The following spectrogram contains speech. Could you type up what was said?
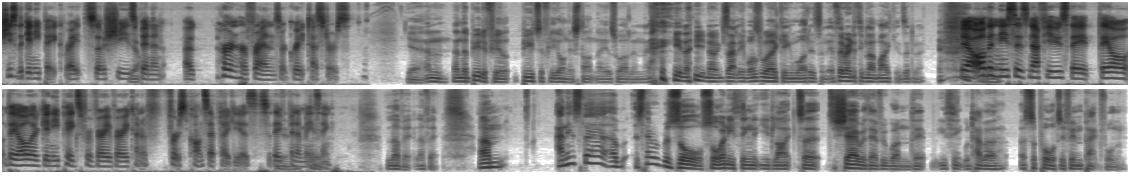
she's the guinea pig, right? So she's yep. been an a her and her friends are great testers. Yeah, and and they're beautifully beautifully honest, aren't they as well? And you know you know exactly what's working, what isn't. If they're anything like my kids, anyway. Yeah, all the nieces, nephews, they they all they all are guinea pigs for very very kind of first concept ideas. So they've yeah, been amazing. Yeah. Love it, love it. Um, and is there a, is there a resource or anything that you'd like to, to share with everyone that you think would have a, a supportive impact for them?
